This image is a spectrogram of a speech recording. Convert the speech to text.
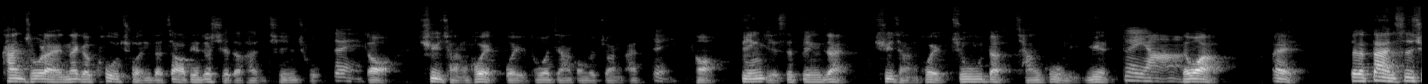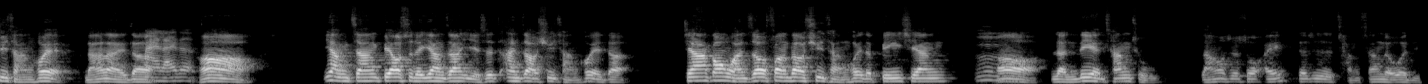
看出来那个库存的照片，就写得很清楚。对，哦，畜产会委托加工的专案。对，哦，冰也是冰在畜产会租的仓库里面。对呀，对吧？哎，这个蛋是畜产会拿来的，买来的啊、哦，样章标示的样章也是按照畜产会的。加工完之后放到畜产会的冰箱，嗯啊、哦，冷链仓储，然后就说，哎，这是厂商的问题，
